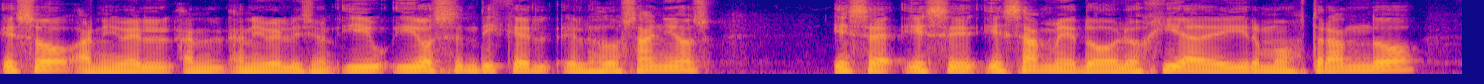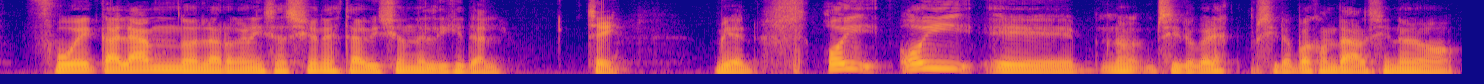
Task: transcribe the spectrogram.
eso a nivel, a, a nivel visión. Y, y vos sentís que en los dos años esa, ese- esa metodología de ir mostrando fue calando en la organización esta visión del digital. Sí. Bien. Hoy, hoy eh, no, si lo querés, si lo puedes contar, si no, no.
